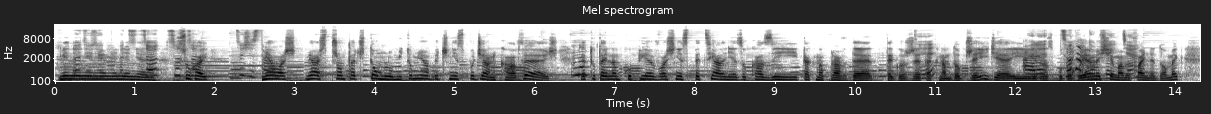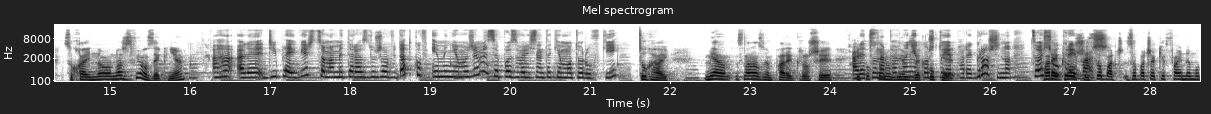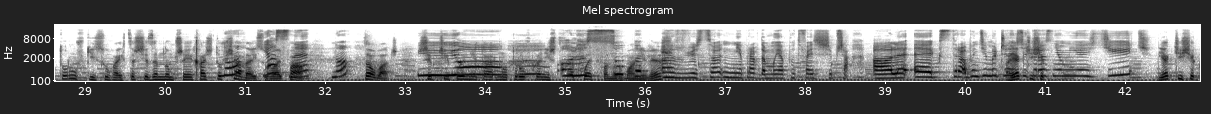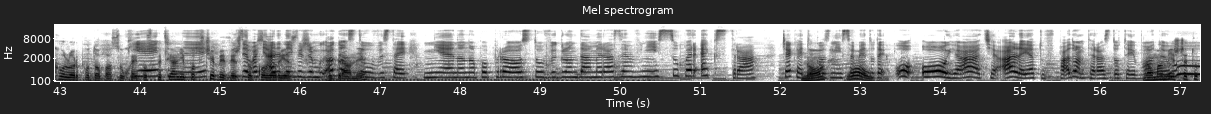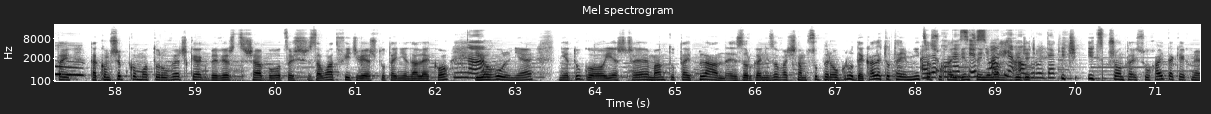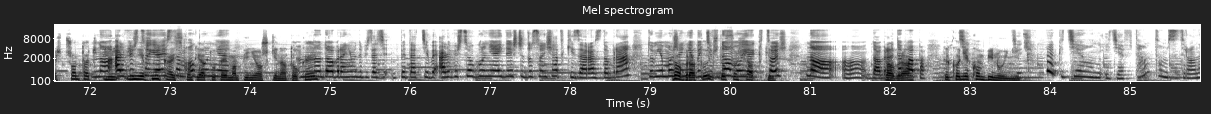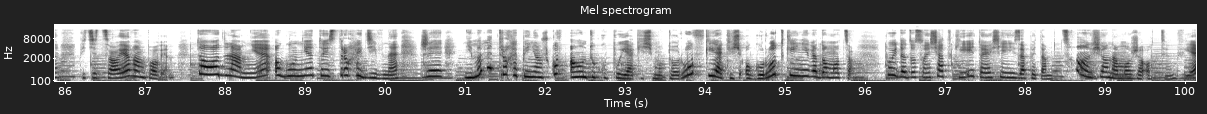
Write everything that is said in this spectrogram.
Nie, nie, nie, nie, nie, nie, nie, nie. Co, co, co, Słuchaj, co się stało? miałaś, miałaś sprzątać dom, Lumi, to miała być niespodzianka, weź. Ja tutaj nam kupiłem właśnie specjalnie z okazji tak naprawdę tego, że tak nam dobrze idzie i Ale co nam rozbudowujemy dobrze się, mamy idzie? fajny domek. Słuchaj, no nasz związek, nie? Aha, ale G-Play, wiesz co, mamy teraz dużo wydatków i my nie możemy sobie pozwolić na takie motorówki, Słuchaj, miałem, znalazłem parę groszy ale i to na pewno nie że kosztuje kupię parę groszy, no coś parę ukrywasz. groszy. Zobacz, zobacz jakie fajne motorówki, słuchaj, chcesz się ze mną przejechać, to wsiadaj, słuchaj, pa. Jasne, no, Zobacz, szybciej płynie ta motorówka niż twoja ale płetwa super. normalnie, wiesz? Ale wiesz co, nieprawda, moja płetwa jest szybsza, ale ekstra, będziemy jak częściej ci się- teraz nią jeździć? Jak ci się kolor podoba, słuchaj, bo specjalnie pod ciebie, wiesz, Widzę co właśnie, kolor ale jest najwyżej mój wybrany. ogon z tyłu wystaje. Nie no, no po prostu wyglądamy razem w niej super ekstra. Czekaj, No, tylko z niej sobie wow. tutaj, o, o, ja cię, ale ja tu wpadłam teraz do tej wody. No mam jeszcze tutaj taką szybką motoróweczkę, jakby wiesz, trzeba było coś załatwić, wiesz, tutaj niedaleko. I No, ogólnie niedługo jeszcze mam tutaj plan e, zorganizować nam super ogródek, ale to tajemnica, ale u słuchaj, nas więcej jest nie możesz ładny wiedzieć. ogródek. Idź, idź sprzątaj, słuchaj, tak jak miałeś sprzątać No, ale i, i nie co, ja wnikaj jestem skąd ja ogólnie- tutaj mam pieniążki na to, okej? No dobra, nie będę pisać, pytać ciebie, ale wiesz co, ogólnie ja idę jeszcze do sąsiadki zaraz, dobra? To mnie może Dobra, nie to być idź w do domu, jak sąsiadki. coś. No, o, dobra, Dobra, to papa. Tylko nie kombinuj nic. Ciekawe, gdzie on idzie, w tamtą stronę. Wiecie co, ja wam powiem. To dla mnie ogólnie to jest trochę dziwne, że nie mamy trochę pieniążków, a on tu kupuje jakieś motorówki, jakieś ogródki i nie wiadomo co. Pójdę do sąsiadki i to ja się jej zapytam, co on się ona może o tym wie.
